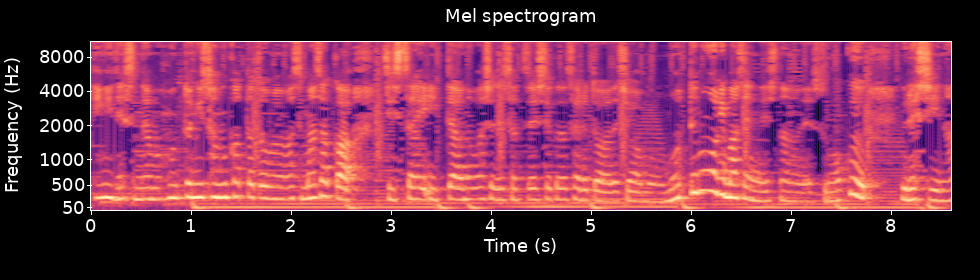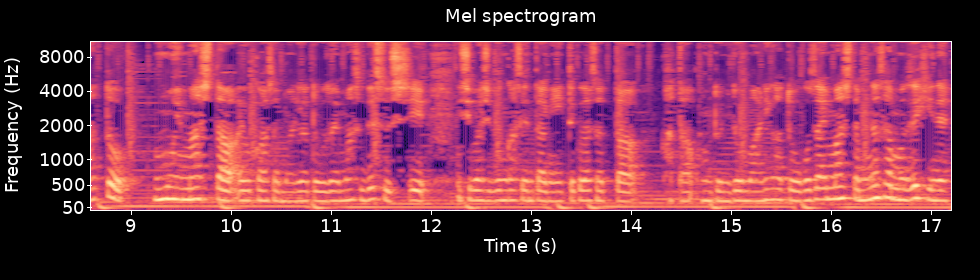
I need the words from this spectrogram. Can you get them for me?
日にですね、もう本当に寒かったと思います。まさか実際行ってあの場所で撮影してくださるとは私はもう思ってもおりませんでしたので、すごく嬉しいなと思いました。あよかさんもありがとうございますですし、石橋文化センターに行ってくださった方、本当にどうもありがとうございました。皆さんもぜひね、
